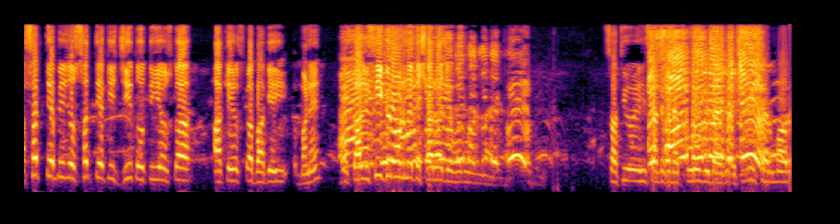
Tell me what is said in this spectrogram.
असत्य पे जो सत्य की जीत होती है उसका आके उसका भागी बने तो कल इसी ग्राउंड में दशहरा जो है वो मनाएं। ਸਾਥੀਓ ਇਹ ਸਾਡੇ ਕੋਲ ਪੂਰਵ ਵਿਧਾਇਕ ਅਸ਼ਵਨੀ ਸ਼ਰਮਾ ਔਰ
